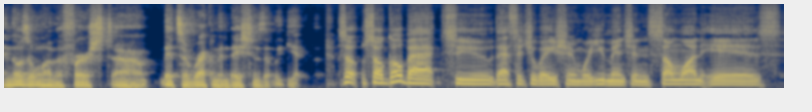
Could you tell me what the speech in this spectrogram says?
And those are one of the first uh, bits of recommendations that we get. So, so go back to that situation where you mentioned someone is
